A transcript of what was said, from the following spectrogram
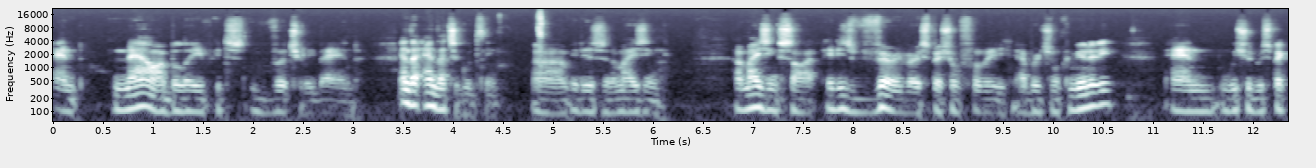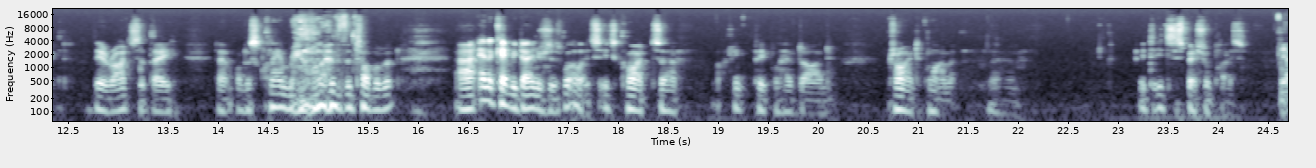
and now I believe it's virtually banned. And, that, and that's a good thing. Um, it is an amazing, amazing site. It is very, very special for the Aboriginal community, and we should respect their rights that they don't want us clambering all over the top of it uh, and it can be dangerous as well. It's it's quite. Uh, I think people have died trying to climb it. Um, it. It's a special place. Yeah,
